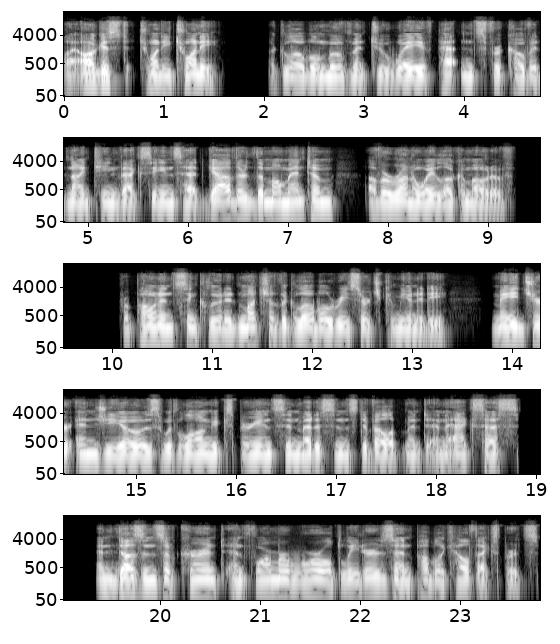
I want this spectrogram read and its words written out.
By August 2020, a global movement to waive patents for COVID 19 vaccines had gathered the momentum of a runaway locomotive. Proponents included much of the global research community, major NGOs with long experience in medicine's development and access, and dozens of current and former world leaders and public health experts.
